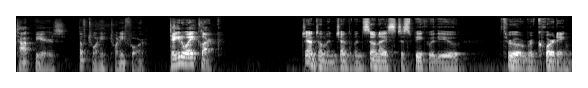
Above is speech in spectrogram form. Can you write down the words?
top beers of 2024. Take it away, Clark. Gentlemen, gentlemen, so nice to speak with you through a recording.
